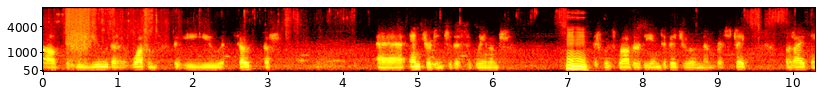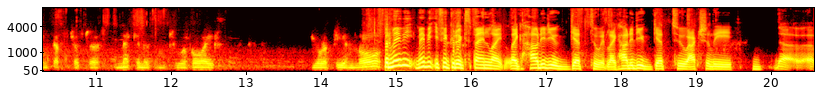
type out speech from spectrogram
of the EU, that it wasn't the EU itself that uh, entered into this agreement. Mm-hmm. It was rather the individual member states. But I think that's just a mechanism to avoid European law. But maybe, maybe if you could explain, like, like how did you get to it? Like, how did you get to actually uh,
